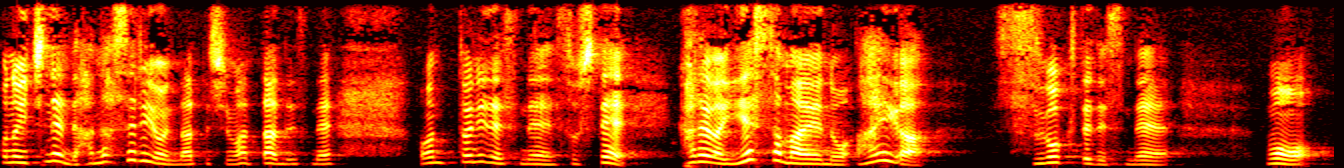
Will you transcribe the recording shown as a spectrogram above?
この1年で話せるようになってしまったんですね。本当にですね、そして彼はイエス様への愛がすごくてですね、も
